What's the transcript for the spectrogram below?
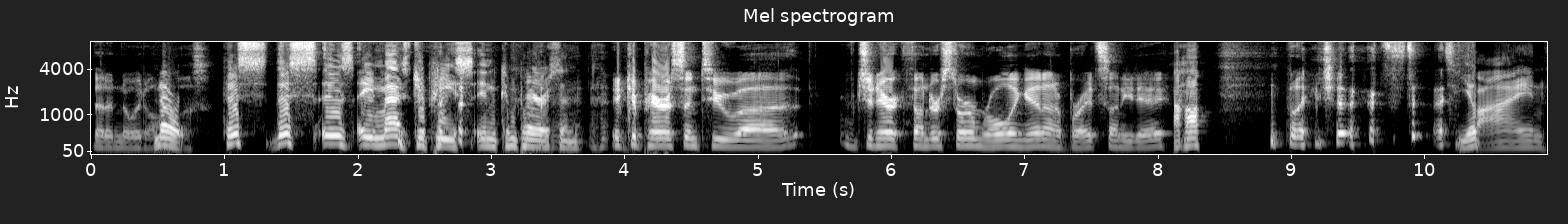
that annoyed all No, of us? this this is a masterpiece in comparison. In comparison to uh, generic thunderstorm rolling in on a bright sunny day. Uh huh. like just Yep. Fine.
